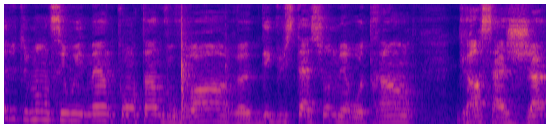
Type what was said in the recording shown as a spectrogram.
Salut tout le monde, c'est Weedman, content de vous voir. Euh, dégustation numéro 30 grâce à Jean.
